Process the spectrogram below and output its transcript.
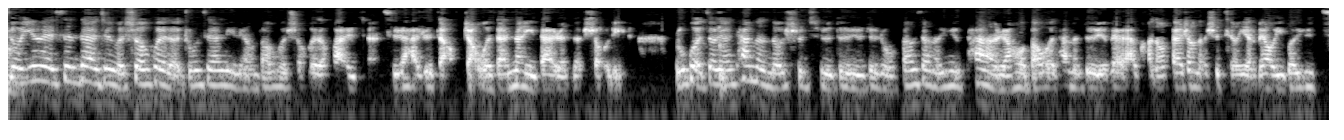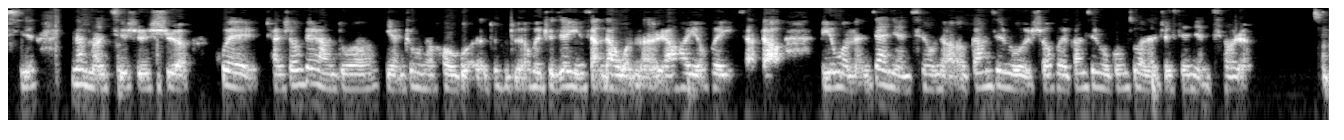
就因为现在这个社会的中坚力量，包括社会的话语权，其实还是掌掌握在那一代人的手里。如果就连他们都失去对于这种方向的预判，然后包括他们对于未来可能发生的事情也没有一个预期，那么其实是会产生非常多严重的后果的，对不对？会直接影响到我们，然后也会影响到比我们再年轻的刚进入社会、刚进入工作的这些年轻人。你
